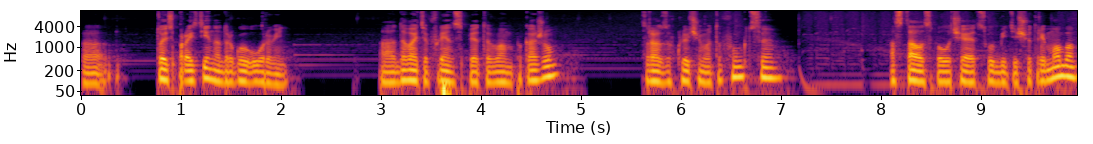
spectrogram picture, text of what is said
э, то есть пройти на другой уровень. Э, давайте, в принципе, это вам покажу. Сразу включим эту функцию. Осталось, получается, убить еще три моба.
